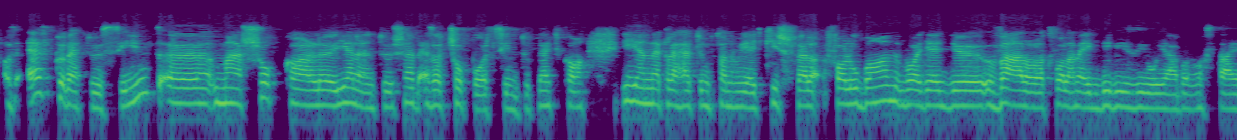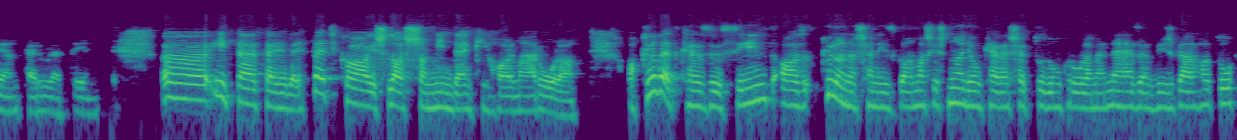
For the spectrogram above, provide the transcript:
Az ezt követő szint már sokkal jelentősebb, ez a csoportszintű plegyka. Ilyennek lehetünk tanulni egy kis faluban, vagy egy vállalat valamelyik divíziójában, osztályán, területén. Itt elterjed egy plegyka, és lassan mindenki hal már róla. A következő szint az különösen izgalmas, és nagyon keveset tudunk róla, mert nehezen vizsgálható.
